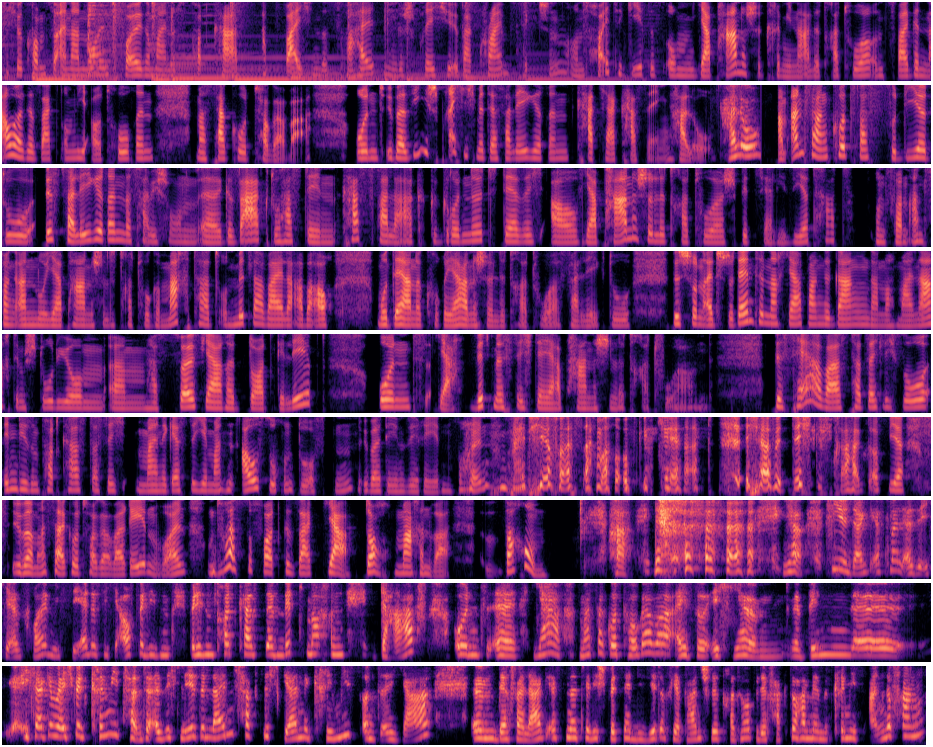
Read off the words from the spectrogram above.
Herzlich willkommen zu einer neuen Folge meines Podcasts Abweichendes Verhalten, Gespräche über Crime Fiction. Und heute geht es um japanische Kriminalliteratur und zwar genauer gesagt um die Autorin Masako Togawa. Und über sie spreche ich mit der Verlegerin Katja Kassing. Hallo. Hallo. Am Anfang kurz was zu dir. Du bist Verlegerin, das habe ich schon äh, gesagt. Du hast den Kass Verlag gegründet, der sich auf japanische Literatur spezialisiert hat und von Anfang an nur japanische Literatur gemacht hat und mittlerweile aber auch moderne koreanische Literatur verlegt. Du bist schon als Studentin nach Japan gegangen, dann nochmal nach dem Studium, ähm, hast zwölf Jahre dort gelebt und ja, widmest dich der japanischen Literatur. Und bisher war es tatsächlich so in diesem Podcast, dass sich meine Gäste jemanden aussuchen durften, über den sie reden wollen. Bei dir war es aber umgekehrt. Ich habe dich gefragt, ob wir über Masako Togawa reden wollen. Und du hast sofort gesagt, ja, doch, machen wir. Warum? Ha. ja, vielen Dank erstmal. Also ich äh, freue mich sehr, dass ich auch bei diesem, bei diesem Podcast äh, mitmachen darf. Und äh, ja, Masako Togawa, also ich ähm, bin äh, ich sage immer, ich bin Krimitante. Also ich lese leidenschaftlich gerne Krimis und äh, ja, ähm, der Verlag ist natürlich spezialisiert auf japanische Literatur, aber de facto haben wir mit Krimis angefangen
